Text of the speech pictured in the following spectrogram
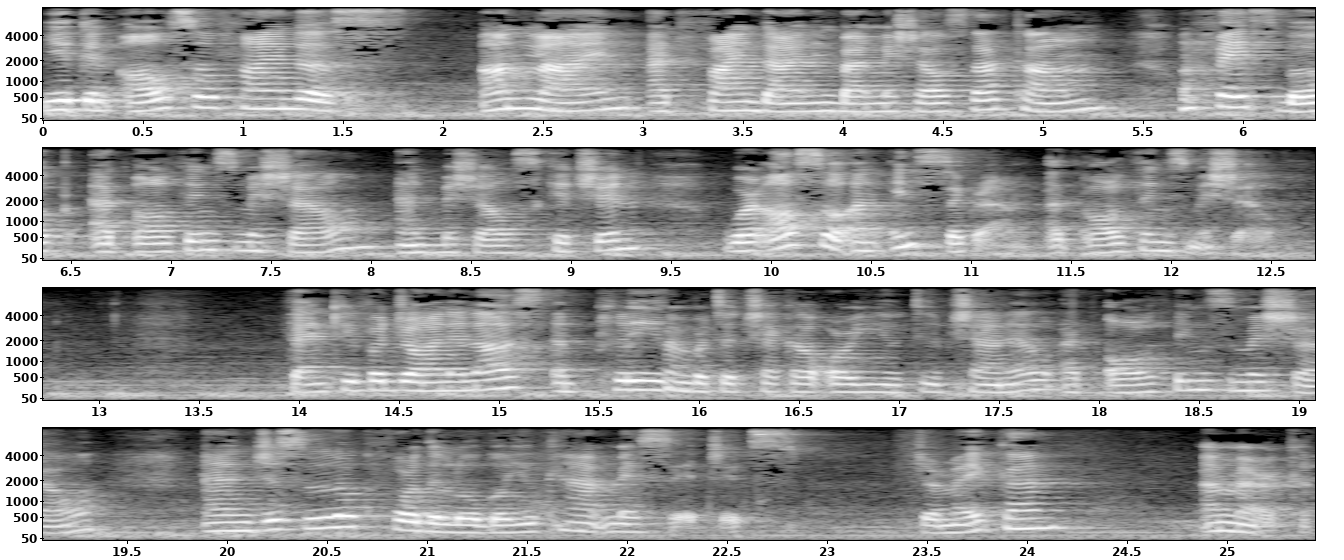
You can also find us online at finediningbymichelles.com, on Facebook at All Things Michelle and Michelle's Kitchen. We're also on Instagram at All Things Michelle. Thank you for joining us and please remember to check out our YouTube channel at All Things Michelle and just look for the logo. You can't miss it. It's Jamaican, American.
